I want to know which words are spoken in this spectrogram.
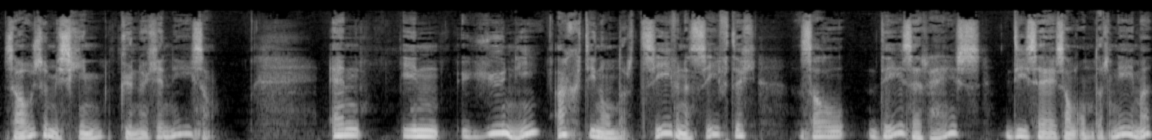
zou ze misschien kunnen genezen. En in juni 1877 zal deze reis, die zij zal ondernemen,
